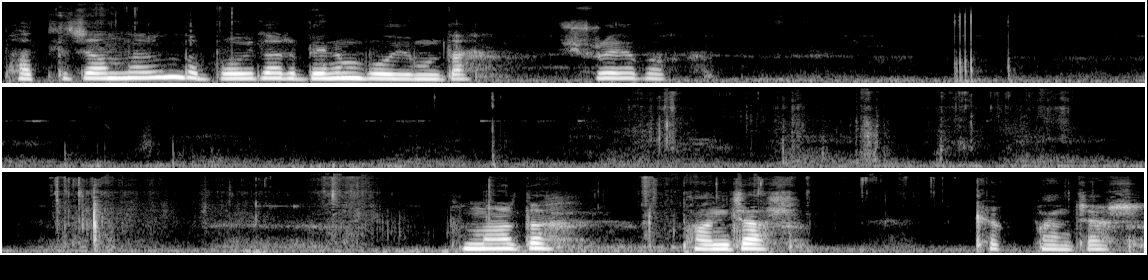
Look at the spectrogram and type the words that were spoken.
Patlıcanların da boyları benim boyumda. Şuraya bak. Bunlar da pancar. Kök pancar.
